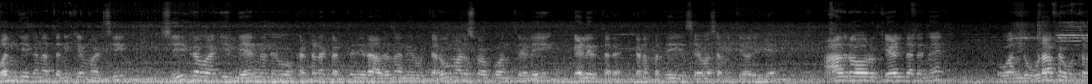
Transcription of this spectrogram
ಬಂದು ಇದನ್ನು ತನಿಖೆ ಮಾಡಿಸಿ, ಶೀಘ್ರವಾಗಿ ಇಲ್ಲೇನು ನೀವು ಕಟ್ಟಡ ಕಟ್ತಿದ್ದೀರಾ, ಅದನ್ನು ನೀವು ತೆರವು ಮಾಡಿಸ್ಬೇಕು ಅಂತೇಳಿ ಹೇಳಿರ್ತಾರೆ ಗಣಪತಿ ಸೇವಾ ಸಮಿತಿಯವರಿಗೆ. ಆದರೂ ಅವರು ಕೇಳ್ದಲೇ ಒಂದು ಉಡಾಫೆ ಉತ್ತರ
